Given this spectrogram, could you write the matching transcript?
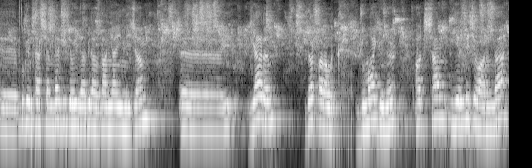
e, bugün perşembe videoyu da birazdan yayınlayacağım. Yarın 4 Aralık Cuma günü akşam 20 civarında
